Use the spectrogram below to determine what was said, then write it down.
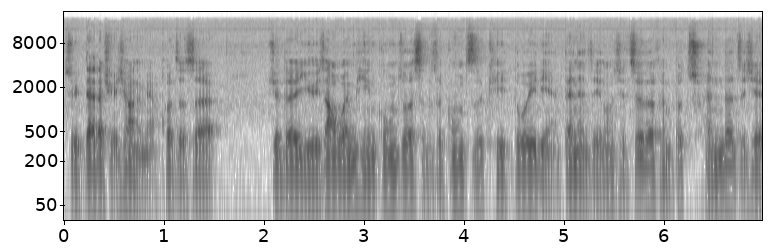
所以待在学校里面，或者是觉得有一张文凭，工作是不是工资可以多一点等等这些东西，这都很不纯的这些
